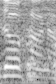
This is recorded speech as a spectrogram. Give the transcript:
都看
